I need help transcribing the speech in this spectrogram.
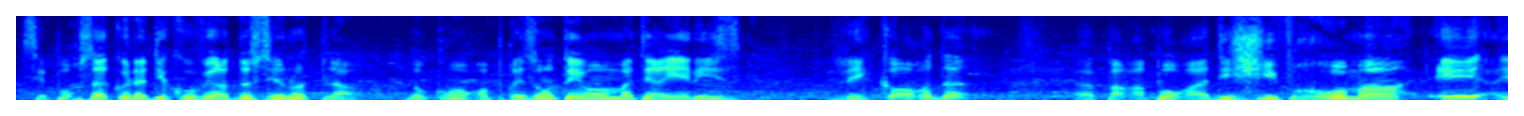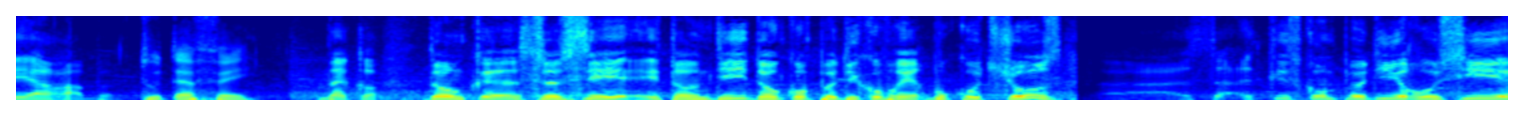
C'est pour ça que la découverte de ces notes-là. Donc on représentait, on matérialise les cordes euh, par rapport à des chiffres romains et, arabes. Tout à fait. D'accord. Donc euh, ceci étant dit, donc on peut découvrir beaucoup de choses. Euh, qu'est-ce qu'on peut dire aussi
